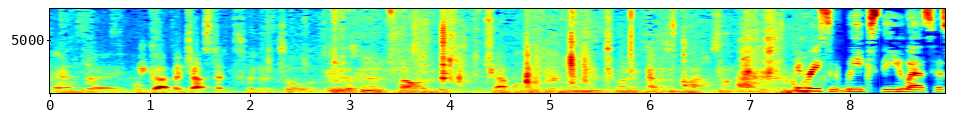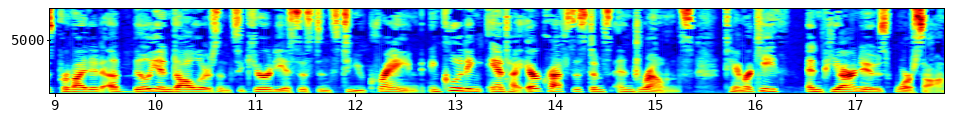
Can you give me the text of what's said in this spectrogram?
and uh, we got adjusted uh, to. You're looking at a fellow who's traveled over a million two hundred thousand miles on. In recent weeks, the U.S. has provided a billion dollars in security assistance to Ukraine, including anti-aircraft systems and drones. Tamara Keith, NPR News, Warsaw.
